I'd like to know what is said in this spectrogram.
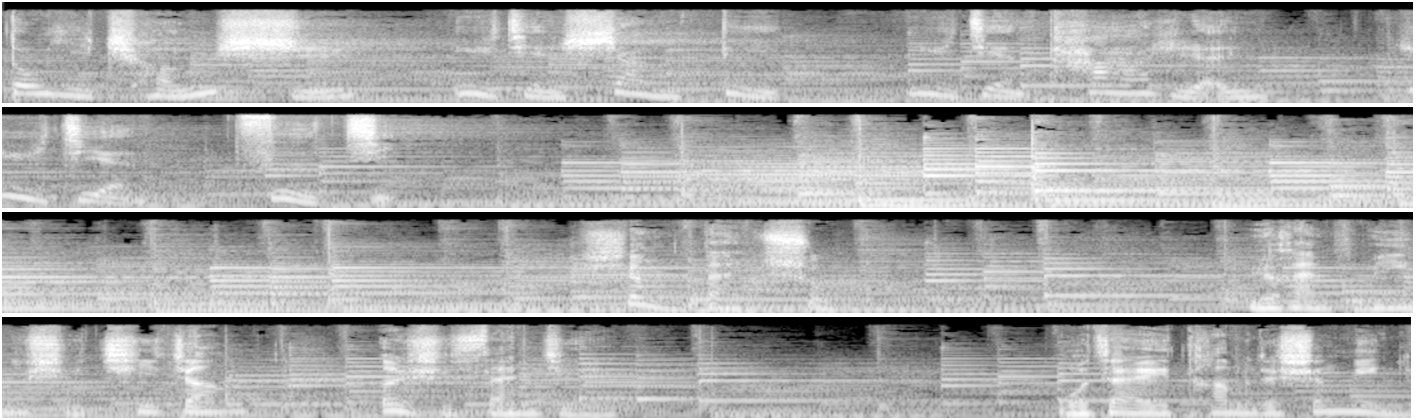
都以诚实遇见上帝，遇见他人，遇见自己。圣诞树，约翰福音十七章二十三节。我在他们的生命里，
